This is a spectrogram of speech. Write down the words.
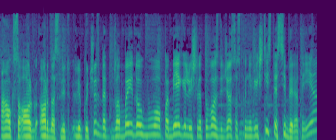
aukso or ordos likučius, bet labai daug buvo pabėgėlių iš Lietuvos didžiosios kunigaikštystės Sibirė. Tai jie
